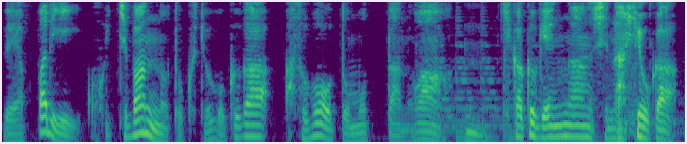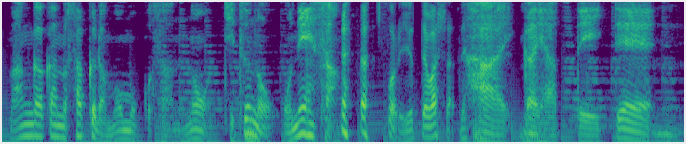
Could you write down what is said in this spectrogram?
で、やっぱり、こう一番の特徴、僕が遊ぼうと思ったのは、うん。企画原案シナリオが漫画家の桜桃子さんの実のお姉さん、それ言ってましたね。はい、がやっていてう、ん。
